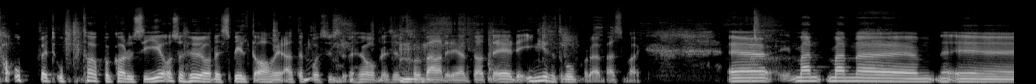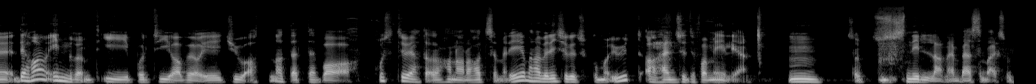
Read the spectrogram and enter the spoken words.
ta opp et opptak på hva du sier, og så hør det spilt av igjen etterpå. Synes du hører om det er troverdig i det hele tatt. Det er, det er ingen som tror på det, Besseberg. Eh, men men eh, eh, det har jo innrømt i politiavhør i 2018 at dette var prostituerte han hadde hatt seg med de, men han ville ikke at det skulle komme ut av hensyn til familien. Mm. Så snill han er Besseberg, som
